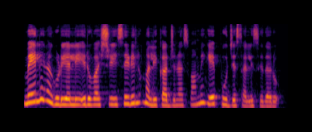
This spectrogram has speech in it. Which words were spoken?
ಮೇಲಿನ ಗುಡಿಯಲ್ಲಿ ಇರುವ ಶ್ರೀ ಸಿಡಿಲು ಮಲ್ಲಿಕಾರ್ಜುನ ಸ್ವಾಮಿಗೆ ಪೂಜೆ ಸಲ್ಲಿಸಿದರು.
